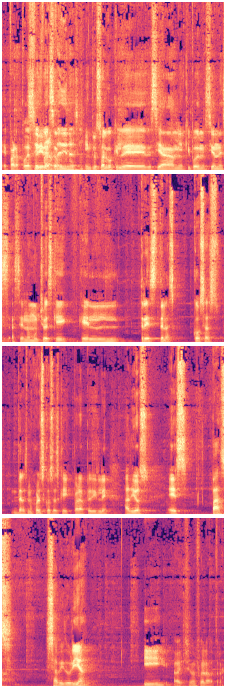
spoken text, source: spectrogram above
eh, para poder Sí, pedir para eso. pedir eso. Incluso algo que le decía a mi equipo de misiones hace no mucho es que, que el, tres de las cosas, de las mejores cosas que hay para pedirle a Dios es paz, sabiduría y... Ay, se me fue la otra.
